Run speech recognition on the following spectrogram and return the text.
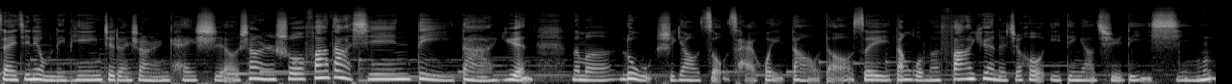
在今天我们聆听这段上人开示哦，上人说发大心地大愿，那么路是要走才会到的哦，所以当我们发愿了之后，一定要去力行。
